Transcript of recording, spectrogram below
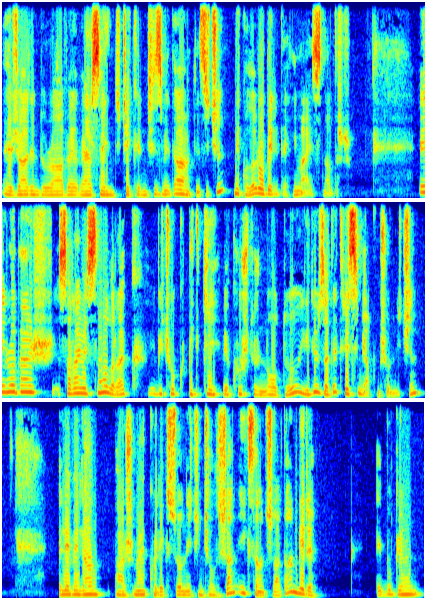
e, Jardin Dura ve Versailles'in çiçeklerini çizmeye devam etmesi için Nicola Robert'i de himayesine alır. E, Robert saray ressamı olarak birçok bitki ve kuş türünün olduğu 700 adet resim yapmış onun için. Levelan parşömen koleksiyonu için çalışan ilk sanatçılardan biri. E, bugün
